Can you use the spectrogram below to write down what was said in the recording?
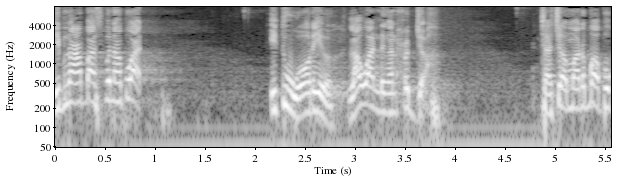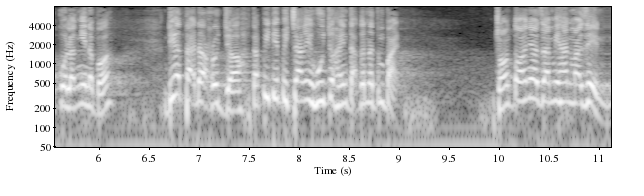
Ibnu Abbas pernah buat. Itu warrior, lawan dengan hujah. Caca marba pukul langit apa? Dia tak ada hujah, tapi dia pergi cari hujah yang tak kena tempat. Contohnya Zamihan Mazin.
